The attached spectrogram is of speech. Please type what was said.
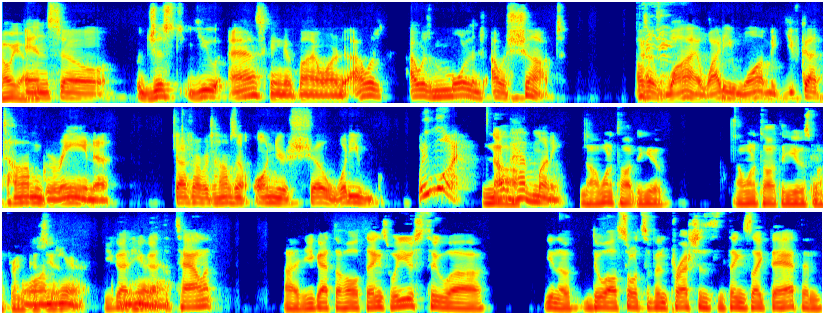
Oh yeah. And so, just you asking if I wanted, I was I was more than I was shocked. I was like, why? Why do you want me? You've got Tom Green, uh, Josh Robert Thompson on your show. What do you What do you want? No. I don't have money. no, I want to talk to you. I want to talk to you as my friend. Well, I'm you, here. you got I'm you got now. the talent. Uh, you got the whole things. We used to, uh, you know, do all sorts of impressions and things like that, and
